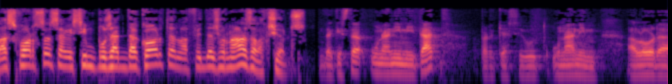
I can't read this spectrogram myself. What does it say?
les forces s'haguessin posat d'acord en el fet d'ajornar les eleccions. D'aquesta unanimitat, perquè ha sigut unànim a l'hora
